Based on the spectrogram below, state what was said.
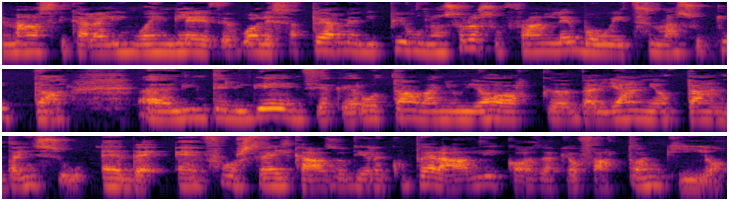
mastica la lingua inglese vuole saperne di più non solo su Fran Lebowitz ma su tutta eh, l'intelligenza che ruotava New York dagli anni 80 in su e eh beh eh, forse è il caso di recuperarli cosa che ho fatto anch'io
